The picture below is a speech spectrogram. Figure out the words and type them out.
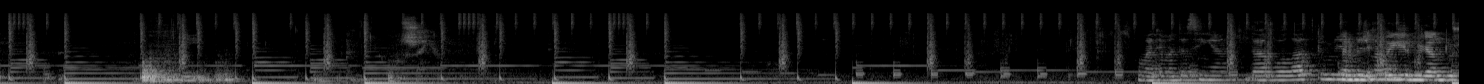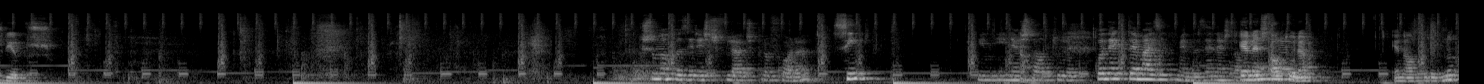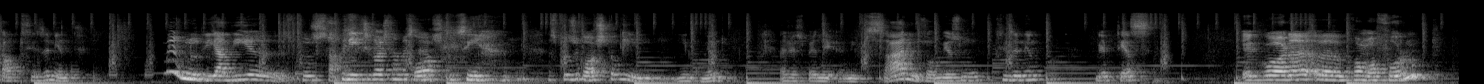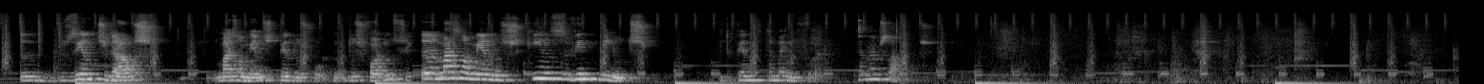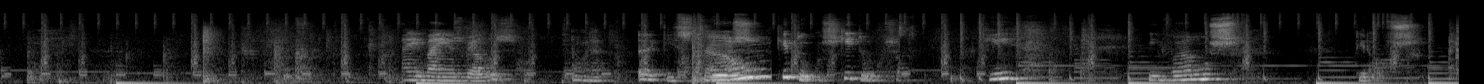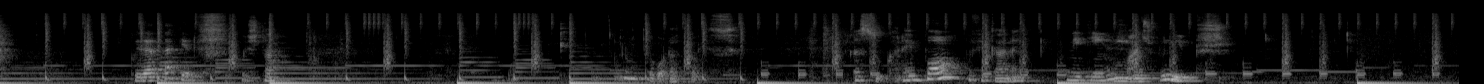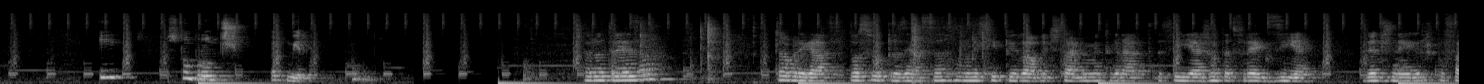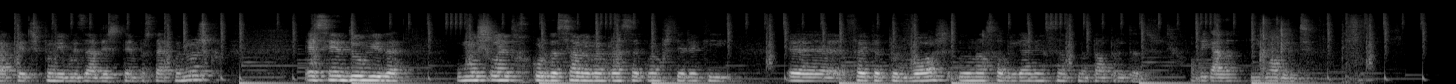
tacinha de água ao lado para mãos. para ir molhando os dedos. Costuma fazer estes folhados para fora Sim, e, e nesta altura. Quando é que tem mais encomendas? É nesta altura? é nesta altura. É na altura do Natal, precisamente. Mesmo no dia a dia, as pessoas Os sabem. pequenitos gostam bastante. Gostam, sim. As pessoas gostam e, e encomendam. Às vezes para ani- aniversários ou mesmo precisamente lhe apetece. Agora ah, vão ao forno, ah, 200 graus, mais ou menos, depende dos, for- dos fornos, ah, mais ou menos 15, 20 minutos. Depende também do forno. Então vamos lá. Aí vêm os belos Ora, aqui estão quitucos. quitucos. Aqui. E vamos tirá-los. Cuidado, está quieto. Pois está. Pronto, agora depois. Açúcar em pó para ficarem Bonitinhos. mais bonitos. E estão prontos a comer. Dona Teresa, muito obrigado pela sua presença. O município de Óbidos está muito grato a si e à Junta de Freguesia Dedos Negros por facto de ter disponibilizado este tempo para estar connosco. É sem dúvida uma excelente recordação e lembrança que vamos ter aqui eh, feita por vós. O nosso obrigado e um Santo Natal para todos. Obrigada, igualmente.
